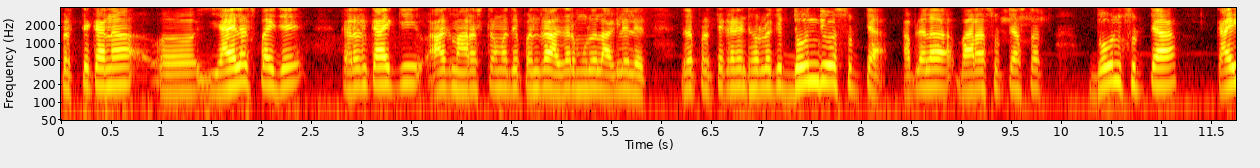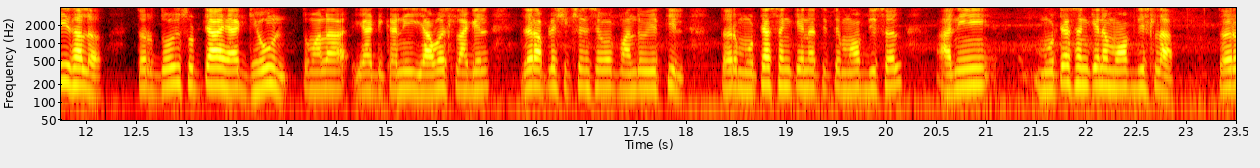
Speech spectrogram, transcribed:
प्रत्येकानं यायलाच पाहिजे. कारण काय की आज महाराष्ट्रामध्ये पंधरा हजार मुलं लागलेले आहेत. जर प्रत्येकाने ठरवलं की दोन दिवस सुट्ट्या आपल्याला बारा सुट्ट्या असतात. दोन सुट्ट्या काही झालं तर दोन सुट्ट्या ह्या घेऊन तुम्हाला या ठिकाणी यावंच लागेल. जर आपले शिक्षणसेवक बांधव येतील तर मोठ्या संख्येनं तिथे मॉब दिसल आणि मोठ्या संख्येनं मॉब दिसला तर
